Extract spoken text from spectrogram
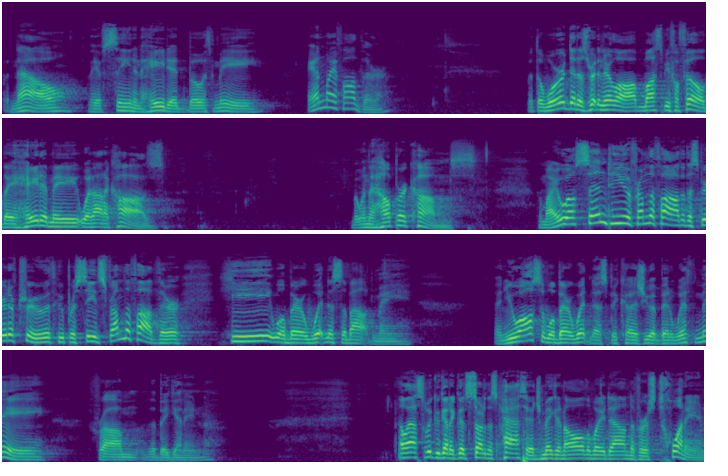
But now they have seen and hated both me and my Father. But the word that is written in their law must be fulfilled. They hated me without a cause. But when the Helper comes, whom I will send to you from the Father, the Spirit of truth, who proceeds from the Father, he will bear witness about me. And you also will bear witness because you have been with me from the beginning. Now, last week we got a good start on this passage, making it all the way down to verse 20.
